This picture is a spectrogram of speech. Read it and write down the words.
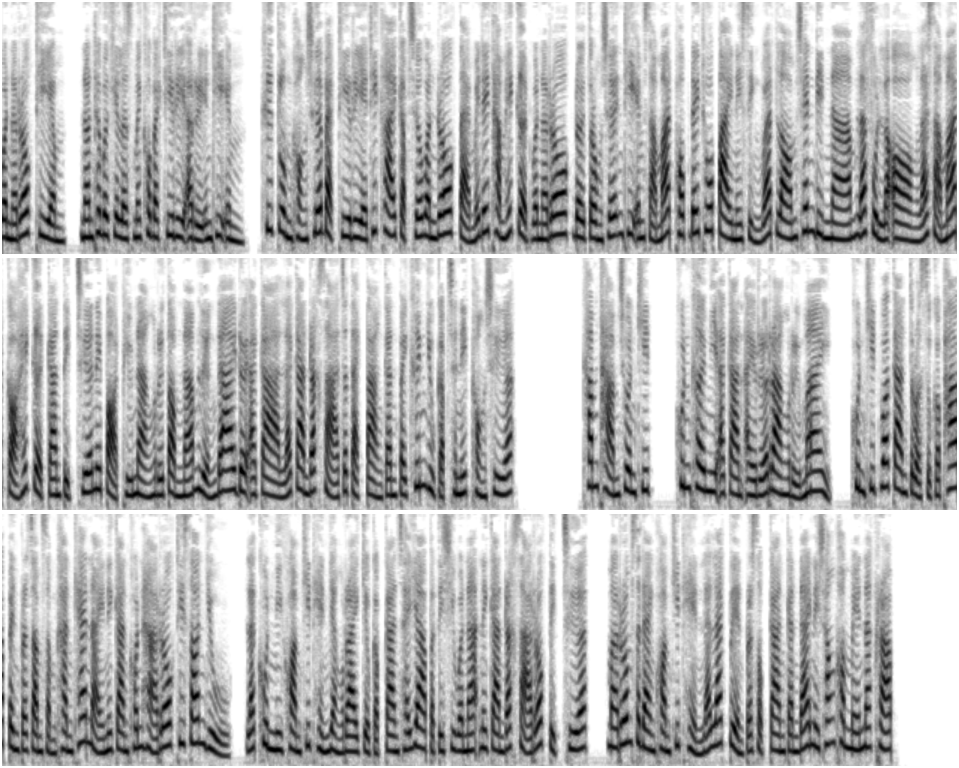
วัณโรคเทียม Non-tuberculous Mycobacteria หรือ NTM คือกลุ่มของเชื้อแบคทีเรียที่คล้ายกับเชื้อวันโรค แต่ไม่ได้ทำให้เกิดวัณโรค โดยตรงเชื้อ NTM สามารถพบได้ทั่วไปในสิ่งแวดล้อมเช่นดินน้ำและฝุ่นละออง และสามารถก่อให้เกิดการติดเชื้อในปอดผิวหนัง หรือต่อมน้ำเหลืองได้ โดยอาการและการรักษาจะแตกต่างกันไปขึ้นอยู่กับชนิดของเชื้อคำถามชวนคิด คุณเคยมีอาการไอเรื้อรังหรือไม่ คุณคิดว่าการตรวจสุขภาพเป็นประจำสำคัญแค่ไหนในการค้นหาโรคที่ซ่อนอยู่ และคุณมีความคิดเห็นอย่างไรเกี่ยวกับการใช้ยาปฏิชีวนะในการรักษาโรคติดเชื้อ มาร่วมแสดงความคิดเห็นและแลกเปลี่ยนประสบการณ์กันได้ในช่องคอมเมนต์นะครับ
